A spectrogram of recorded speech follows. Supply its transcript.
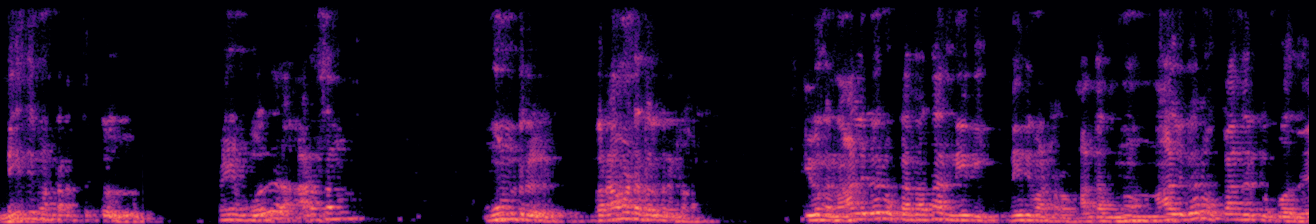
நீதிமன்றத்துக்குள் நுழையும் போது அரசன் மூன்று பிராமணர்கள் இருக்கணும். இவங்க நாலு பேர் உட்கார்ந்தா தான் நீதி நீதிமன்றம். அந்த நாலு பேர் உட்கார்ந்து இருக்கும் போது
